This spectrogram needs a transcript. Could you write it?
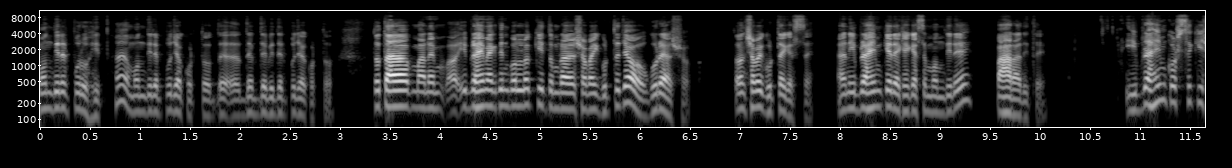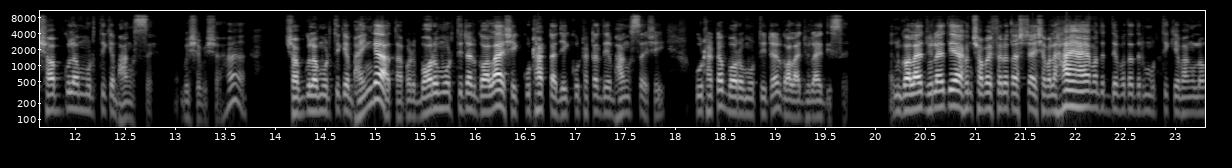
মন্দিরের পুরোহিত, হ্যাঁ? মন্দিরে পূজা করত। দেব-দেবীদের পূজা করত। তো তা মানে ইব্রাহিম একদিন বলল কি, "তোমরা সবাই ঘুরতে যাও, ঘুরে আসো।" তখন সবাই ঘুরতে গেছে। এখন ইব্রাহিমকে রেখে গেছে মন্দিরে পাহারা দিতে। ইব্রাহিম করছে কি সবগুলা মূর্তিকে ভাঙছে বইসা, বইসা, হ্যাঁ? সবগুলা মূর্তিকে ভাঙ্গা তারপরে বড় মূর্তিটার গলায় সেই কুঠারটা যে কুঠারটা দিয়ে ভাঙছে সেই কুঠারটা বড় মূর্তিটার গলায় ঝুলাই দিছে। গলায় ঝুলায় দিয়ে এখন সবাই ফেরত আসছে এসে বলে, "হায়, হায়! আমাদের দেবতাদের মূর্তি কে ভাঙলো?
